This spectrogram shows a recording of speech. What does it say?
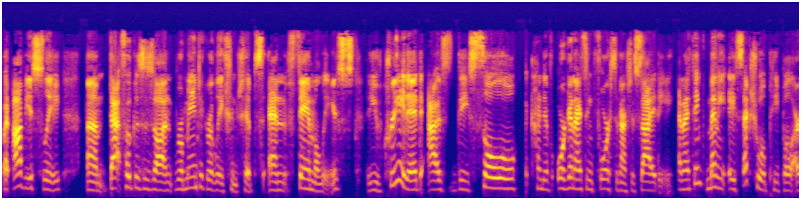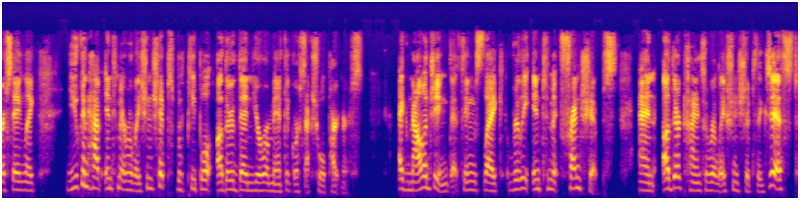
But obviously, um, that focuses on romantic relationships and families that you've created as the sole kind of organizing force in our society. And I think many asexual people are saying, like, you can have intimate relationships with people other than your romantic or sexual partners. acknowledging that things like really intimate friendships and other kinds of relationships exist,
